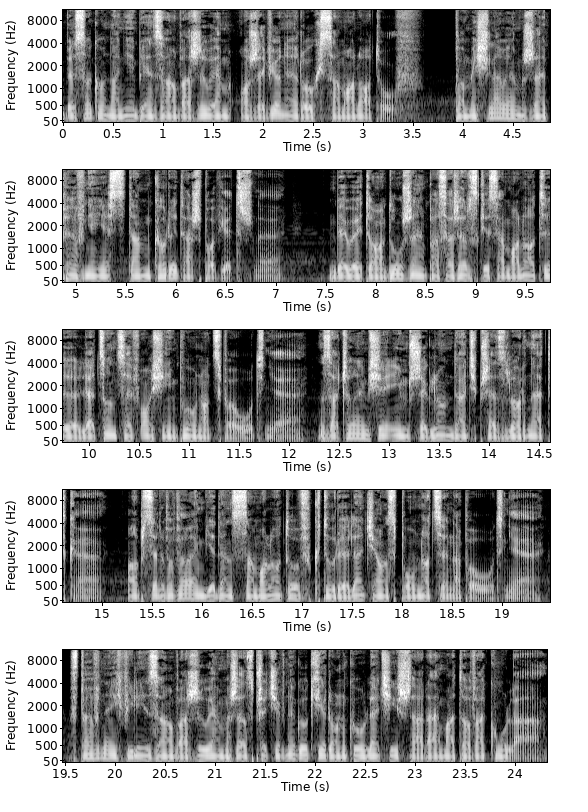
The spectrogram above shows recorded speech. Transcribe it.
Wysoko na niebie zauważyłem ożywiony ruch samolotów. Pomyślałem, że pewnie jest tam korytarz powietrzny. Były to duże pasażerskie samoloty lecące w osi północ-południe. Zacząłem się im przyglądać przez lornetkę. Obserwowałem jeden z samolotów, który leciał z północy na południe. W pewnej chwili zauważyłem, że z przeciwnego kierunku leci szara matowa kula.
